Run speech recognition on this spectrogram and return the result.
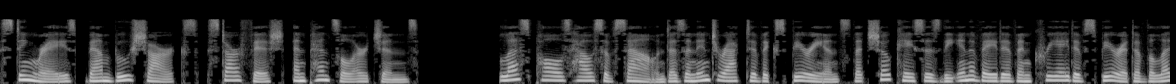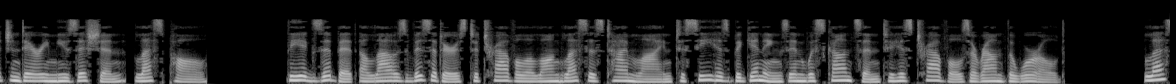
stingrays, bamboo sharks, starfish, and pencil urchins. Les Paul's House of Sound is an interactive experience that showcases the innovative and creative spirit of the legendary musician, Les Paul. The exhibit allows visitors to travel along Les's timeline to see his beginnings in Wisconsin to his travels around the world. Les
